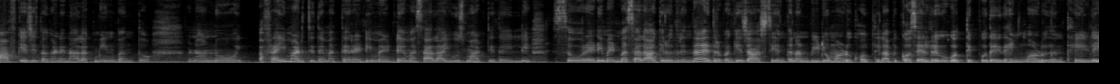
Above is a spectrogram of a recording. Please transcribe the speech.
ಹಾಫ್ ಕೆ ಜಿ ತಗೊಂಡೆ, ನಾಲ್ಕು ಮೀನು ಬಂತು. ನಾನು ಫ್ರೈ ಮಾಡ್ತಿದ್ದೆ, ಮತ್ತು ರೆಡಿಮೇಡೇ ಮಸಾಲ ಯೂಸ್ ಮಾಡ್ತಿದ್ದೆ ಇಲ್ಲಿ. ಸೊ ರೆಡಿಮೇಡ್ ಮಸಾಲ ಆಗಿರೋದ್ರಿಂದ ಇದ್ರ ಬಗ್ಗೆ ಜಾಸ್ತಿ ಅಂತ ನಾನು ವೀಡಿಯೋ ಮಾಡೋಕ್ಕೆ ಹೋಗ್ತಿಲ್ಲ. ಬಿಕಾಸ್ ಎಲ್ರಿಗೂ ಗೊತ್ತಿಪ್ಪುದೇ ಇದೆ ಹೆಂಗೆ ಮಾಡೋದು ಅಂತ ಹೇಳಿ.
